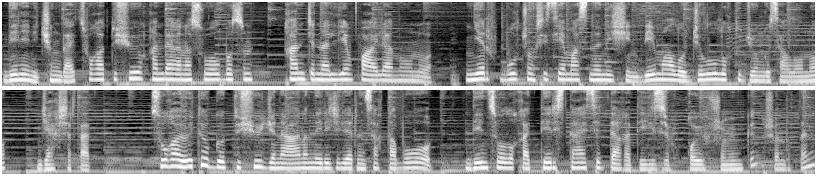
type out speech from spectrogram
денени чыңдайт сууга түшүү кандай гана суу болбосун кан жана лимфа айланууну нерв булчуң системасынын ишин дем алуу жылуулукту жөнгө салууну жакшыртат сууга өтө көп түшүү жана анын эрежелерин сактабоо ден соолукка терс таасир дагы тийгизип коюшу мүмкүн. Ошондуктан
